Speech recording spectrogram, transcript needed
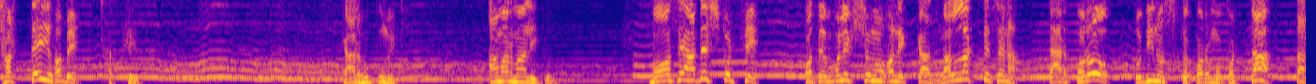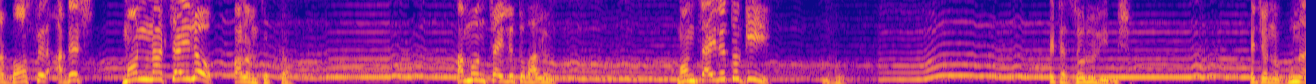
ছাড়তেই হবে। ছাড়তেই কার হুকুম এটা? আমার মালিক বসে আদেশ করছে, অতএব অনেক সময় অনেক কাজ ভালো লাগতেছে না। তারপরও অধীনস্থ কর্মকর্তা তার বসের আদেশ মন না চাইলেও পালন করতে হবে। মন চাইলে তো ভালোই। মন চাইলে তো কি। এটা জরুরি বিষয়। এজন্য গুণা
